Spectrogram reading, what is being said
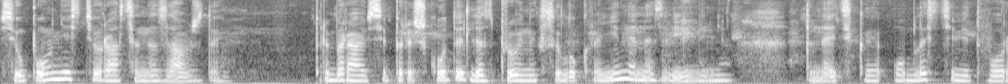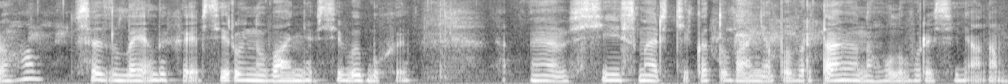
Всю повністю раз і назавжди. Прибираю всі перешкоди для Збройних сил України на звільнення Донецької області від ворога. Все зле, лихе, всі руйнування, всі вибухи, е, всі смерті, катування повертаю на голову росіянам.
